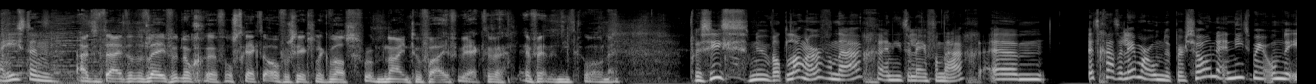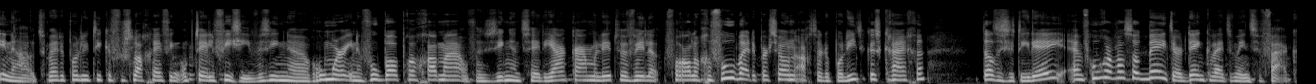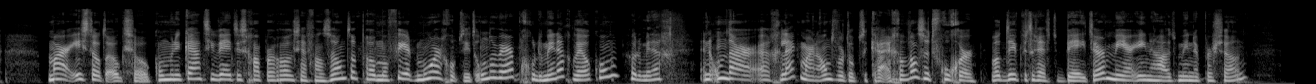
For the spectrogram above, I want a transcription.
Easton. Uit de tijd dat het leven nog uh, volstrekt overzichtelijk was. From 9 to 5 werkten we en verder niet gewoon. Hè. Precies, nu wat langer vandaag. En niet alleen vandaag. Um, het gaat alleen maar om de personen en niet meer om de inhoud... bij de politieke verslaggeving op televisie. We zien uh, Roemer in een voetbalprogramma of een zingend CDA-kamerlid. We willen vooral een gevoel bij de persoon achter de politicus krijgen. Dat is het idee. En vroeger was dat beter, denken wij tenminste vaak. Maar is dat ook zo? Communicatiewetenschapper Rosa van Zanten promoveert morgen op dit onderwerp. Goedemiddag, welkom. Goedemiddag. En om daar uh, gelijk maar een antwoord op te krijgen... was het vroeger wat dit betreft beter? Meer inhoud, minder persoon?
